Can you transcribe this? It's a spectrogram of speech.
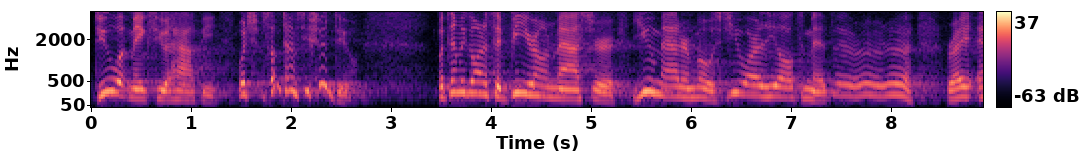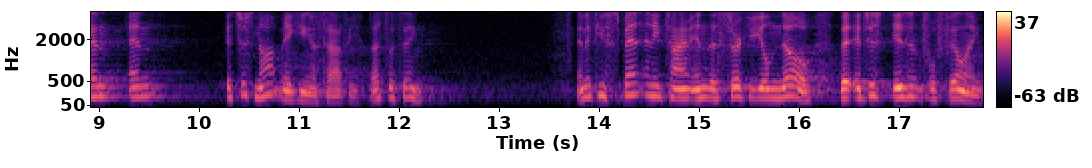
Do what makes you happy, which sometimes you should do. But then we go on and say, be your own master. You matter most. You are the ultimate. Right? And, and it's just not making us happy. That's the thing. And if you spent any time in this circuit, you'll know that it just isn't fulfilling.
